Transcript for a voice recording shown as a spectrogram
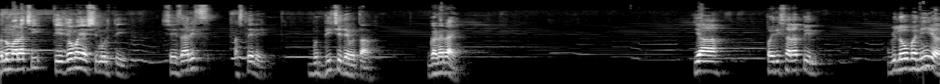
हनुमानाची तेजोमय अशी मूर्ती शेजारीच असलेले बुद्धीची देवता गणराय. या परिसरातील विलोभनीय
